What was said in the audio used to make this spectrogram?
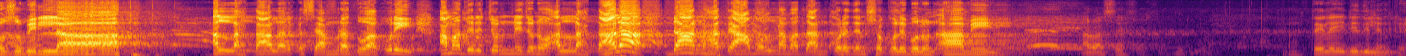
ওযুবিল্লাহ আল্লাহ তাআলার কাছে আমরা দোয়া করি। আমাদের জন্য যেন আল্লাহ তাআলা ডান হাতে আমল নামা দান করে দেন সকলে বলুন আমিন। আর আছে? তেলেই দিয়ে দিলেন কে?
